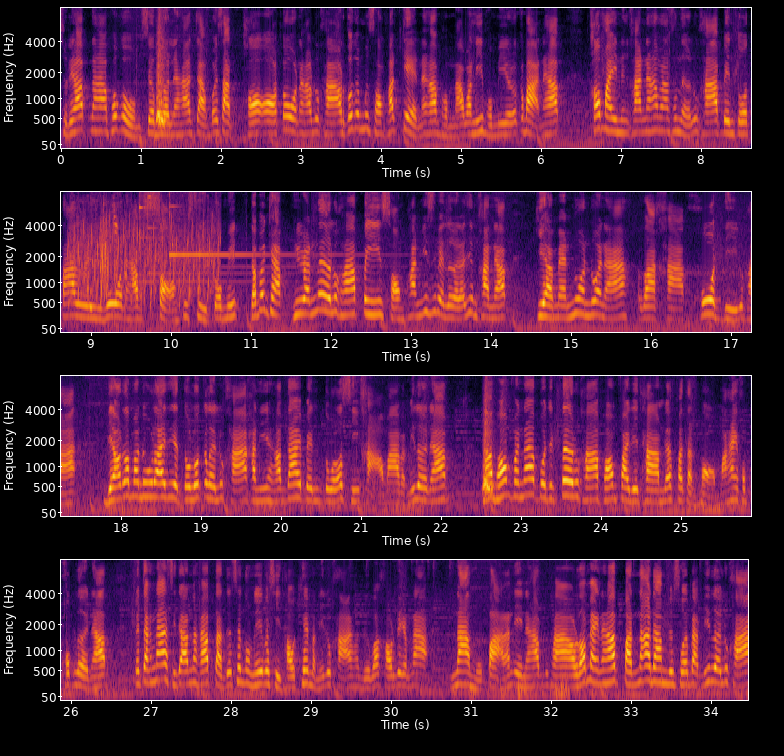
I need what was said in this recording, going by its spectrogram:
สวัสดีครับนะฮะพบกับผมเซอร์เบิร์นนะฮะจากบริษัททอออโต้นะครับลูกค้าเอารถจมือสองคัดเกตนะครับผมนะวันนี้ผมมีรถกระบะนะครับเข้ามาอีกหนึ่งคันนะครับมานำเสนอลูกค้าเป็นตัวต้ารีโวนะครับ 2.4 ตัวมิดดับเบิลแคปพีรันเนอร์ลูกค้าปี 2021 เลยและที่สำคัญนะครับเกียร์แมนนวลด้วยนะ ราคาโคตรดีลูกค้า เดี๋ยวเรามาดูรายละเอียดตัวรถกันเลยลูกค้าคันนี้นะครับได้เป็นตัวรถสีขาวมาแบบนี้เลยนะครับมาพร้อมไฟหน้าโปรเจคเตอร์ลูกค้าพร้อมไฟเดย์ไทม์และไฟตัดหมอกมาให้ครบๆเลยนะครับ ระจังหน้าสีดำนะครับตัดด้วยเส้นตรงนี้เป็นสีเทาเข้มแบบนี้ลูกค้า หรือว่าเขาเรียกกันหน้าหน้าหมูป่านั่นเองนะครับลูกค้าล้อแม็กนะครับปัดหน้าดำสวยๆแบบนี้เลยลูกค้า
